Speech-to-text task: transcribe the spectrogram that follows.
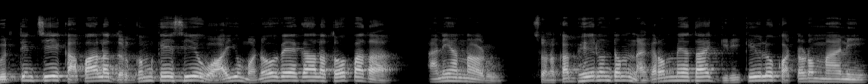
గుర్తించి కపాల దుర్గం కేసి వాయు మనోవేగాలతో పద అని అన్నాడు. సునకభీరుండం నగరం మీద గిరికీలు కొట్టడం మాని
